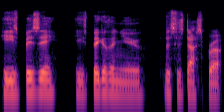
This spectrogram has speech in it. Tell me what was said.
he's busy, he's bigger than you. This is desperate.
